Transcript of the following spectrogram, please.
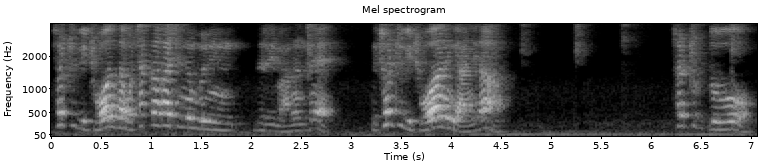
철쭉이 좋아한다고 착각하시는 분들이 많은데 철쭉이 좋아하는 게 아니라 철쭉도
